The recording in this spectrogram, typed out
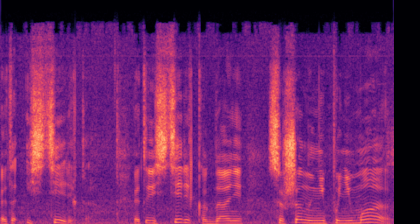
Это истерика. Это истерика, когда они совершенно не понимают,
